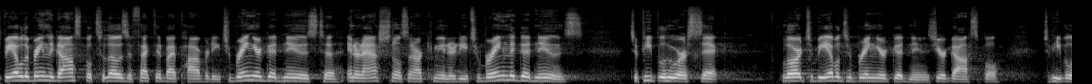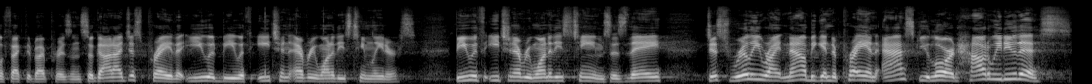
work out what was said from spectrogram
to be able to bring the gospel to those affected by poverty, to bring your good news to internationals in our community, to bring the good news to people who are sick. Lord, to be able to bring your good news, your gospel, to people affected by prison. So, God, I just pray that you would be with each and every one of these team leaders. Be with each and every one of these teams as they just really right now begin to pray and ask you, Lord, how do we do this?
